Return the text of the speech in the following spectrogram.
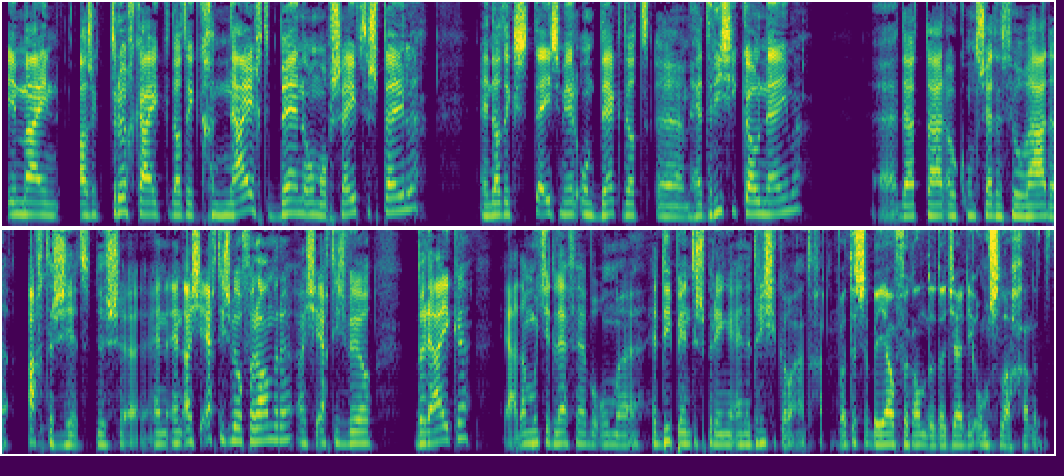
in mijn, als ik terugkijk, dat ik geneigd ben om op safe te spelen. En dat ik steeds meer ontdek dat um, het risico nemen, uh, dat daar ook ontzettend veel waarde achter zit. Dus, uh, en, en als je echt iets wil veranderen, als je echt iets wil bereiken, ja, dan moet je het lef hebben om uh, het diep in te springen en het risico aan te gaan. Wat is er bij jou veranderd dat jij die omslag aan het,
